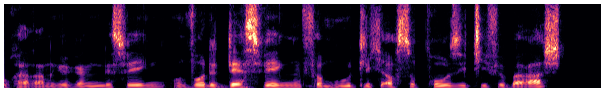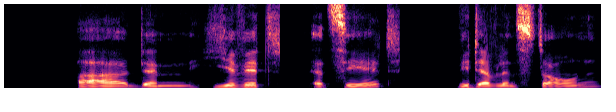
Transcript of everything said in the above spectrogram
Buch herangegangen deswegen und wurde deswegen vermutlich auch so positiv überrascht. Äh, denn hier wird erzählt, wie Devlin Stone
